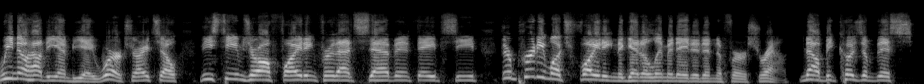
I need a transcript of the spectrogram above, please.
we know how the NBA works, right? So these teams are all fighting for that seventh, eighth seed. They're pretty much fighting to get eliminated in the first round. Now, because of this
